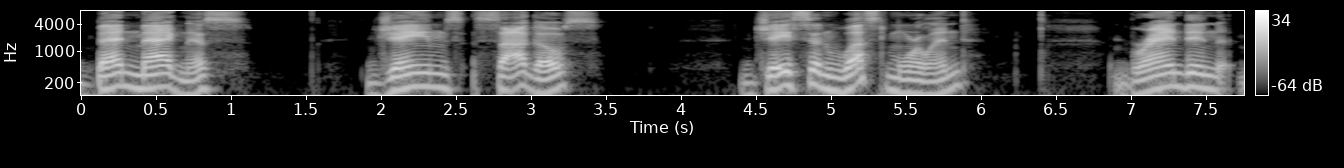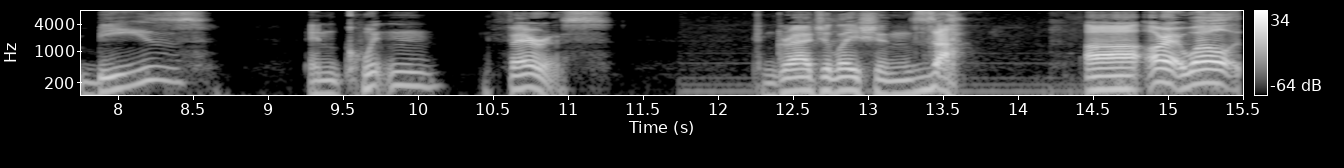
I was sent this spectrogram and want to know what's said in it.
Ben Magnus, James Sagos, Jason Westmoreland, Brandon Bees, and Quentin Ferris. Congratulations. Uh, all right, well,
